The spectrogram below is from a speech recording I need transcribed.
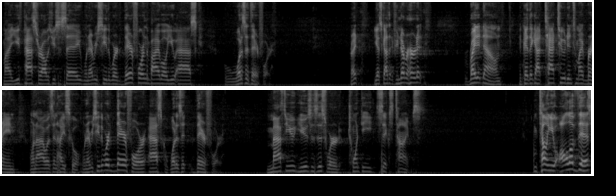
My youth pastor always used to say, whenever you see the word therefore in the Bible, you ask, what is it there for? Right? You guys got that? If you've never heard it, write it down. Okay, they got tattooed into my brain when I was in high school. Whenever you see the word therefore, ask, what is it there for? Matthew uses this word 26 times. I'm telling you all of this,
